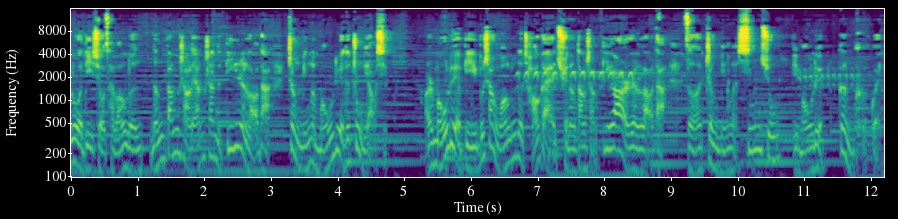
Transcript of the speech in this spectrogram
落地秀才王伦能当上梁山的第一任老大，证明了谋略的重要性；而谋略比不上王伦的晁盖，却能当上第二任老大，则证明了心胸比谋略更可贵。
